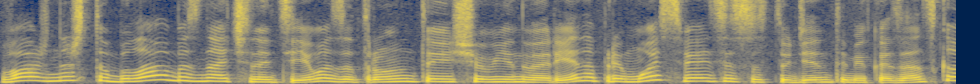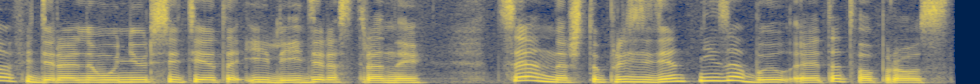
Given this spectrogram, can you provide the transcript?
Важно, что была обозначена тема, затронутая еще в январе на прямой связи со студентами Казанского федерального университета и лидера страны. Ценно, что президент не забыл этот вопрос.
